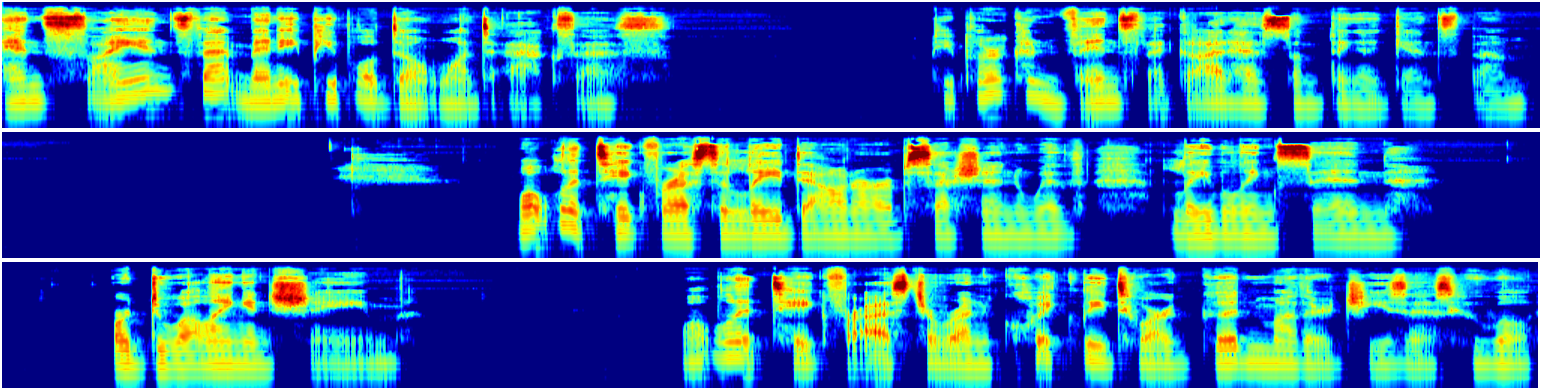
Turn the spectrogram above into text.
and science that many people don't want to access. People are convinced that God has something against them. What will it take for us to lay down our obsession with labeling sin or dwelling in shame? What will it take for us to run quickly to our good mother, Jesus, who will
